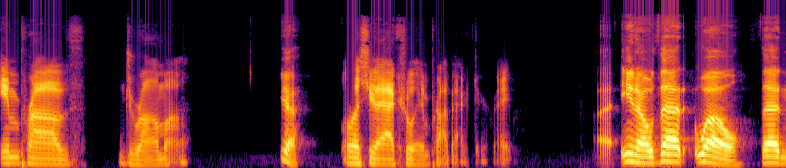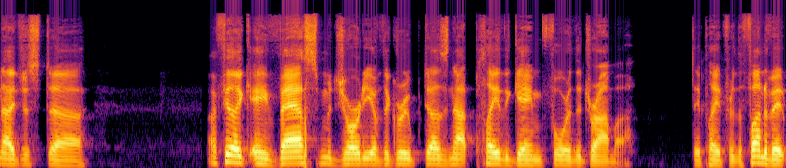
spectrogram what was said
improv drama. Yeah. unless you're an actual improv actor, right? Uh, you know that well that and i just uh i feel like a vast majority of the group does not play the game for the drama they play it for the fun of it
